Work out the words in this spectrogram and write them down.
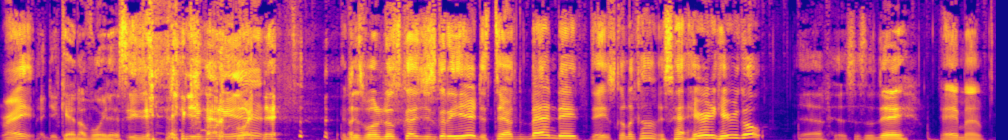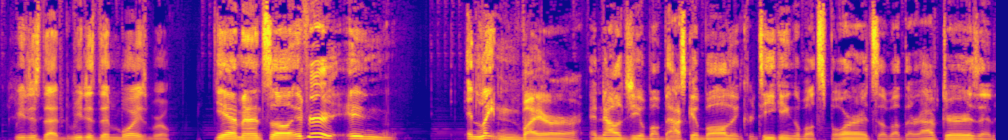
right? And you can't avoid it. you're gonna hear it. It's just one of those guys. You're just gonna hear it. Just tear up the band-aid. Day's gonna come. It's here. Here we go. Yeah, this is the day. Hey, man, we just that. We just them boys, bro. Yeah, man. So if you're in enlightened by our analogy about basketball and critiquing about sports, about the Raptors and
